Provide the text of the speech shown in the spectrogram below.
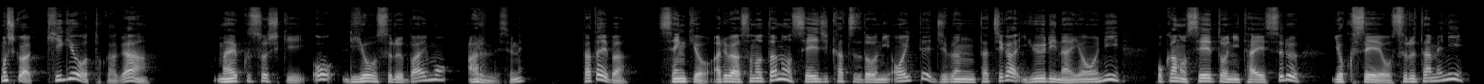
もしくは企業とかが麻薬組織を利用する場合もあるんですよね。例えば選挙あるいはその他の政治活動において自分たちが有利なように他の政党に対する抑制をするために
